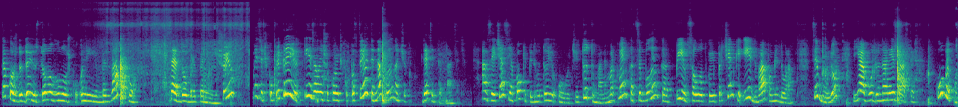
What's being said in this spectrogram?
Також додаю столову ложку олії без запаху. Все добре перемішую. Мисочку прикрию і залишу курочку постояти на хвилиночок 10-15. А в цей час я поки підготую овочі. Тут у мене морквинка, цибулинка, пів солодкої перчинки і два помідора. Цибулю я буду нарізати кубиком.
